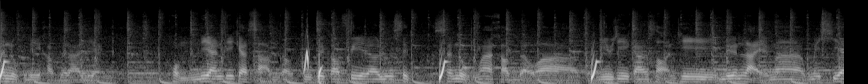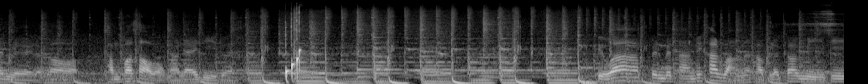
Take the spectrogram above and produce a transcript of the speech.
สนุกดีครับเวลาเรียน ผมเรียนที่แกสามกับครูพี่กอฟฟี่แล้วรู้สึกสนุกมากครับ แบบว่ามีวิธีการสอนที่ลื่นไหลมากไม่เครียดเลย แล้วก็ทำข้อสอบออกมาได้ดีด้วยครับถือว่าเป็นไปตามที่คาดหวังนะครับ แล้วก็มีที่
